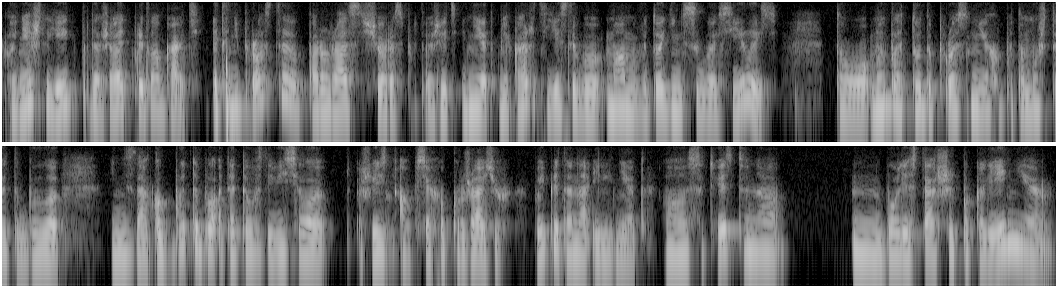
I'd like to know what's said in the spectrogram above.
Конечно, ей продолжают предлагать. Это не просто пару раз еще раз предложить. Нет, мне кажется, если бы мама в итоге не согласилась, то мы бы оттуда просто не ехали, потому что это было, я не знаю, как будто бы от этого зависела жизнь всех окружающих выпьет она или нет. А, соответственно, более старшие поколения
